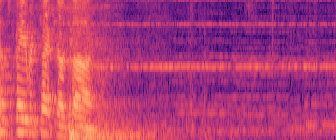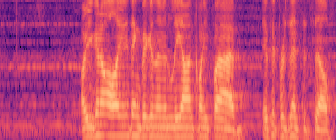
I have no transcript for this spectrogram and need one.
Everyone's favorite techno song. Are you gonna all anything bigger than Lyon 25 if it presents itself?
